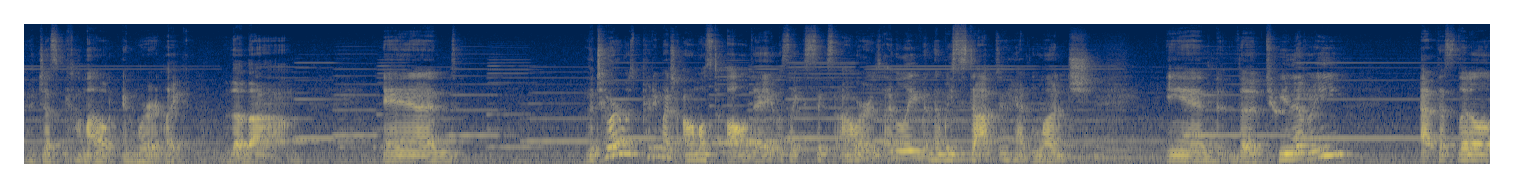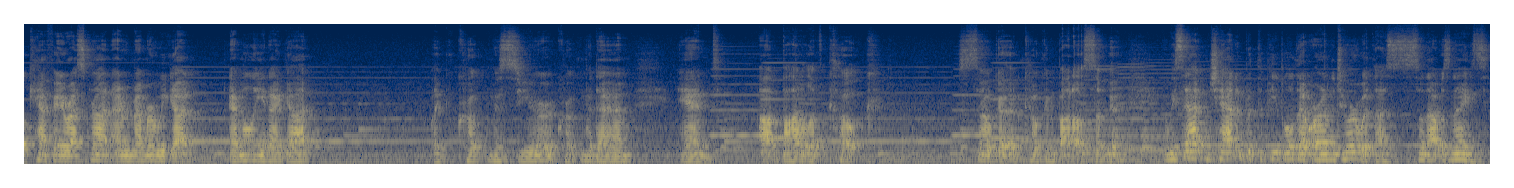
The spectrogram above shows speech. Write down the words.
had just come out and were like the bomb. And the tour was pretty much almost all day. It was like six hours, I believe. And then we stopped and had lunch in the Tuileries at this little cafe restaurant. I remember we got, Emily and I got like croque monsieur or croque madame and a bottle of Coke. So good, Coke in a bottle, so good. And we sat and chatted with the people that were on the tour with us, so that was nice.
